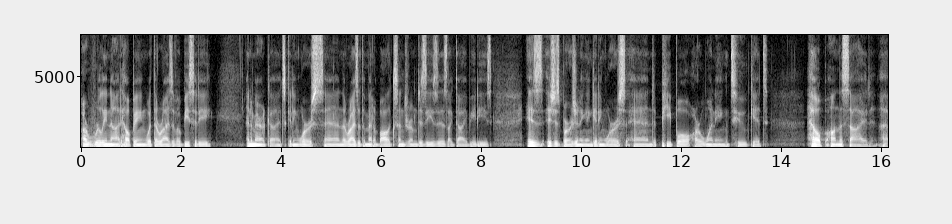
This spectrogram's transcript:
are really not helping with the rise of obesity in America. It's getting worse, and the rise of the metabolic syndrome diseases like diabetes is is just burgeoning and getting worse. And people are wanting to get help on the side uh,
